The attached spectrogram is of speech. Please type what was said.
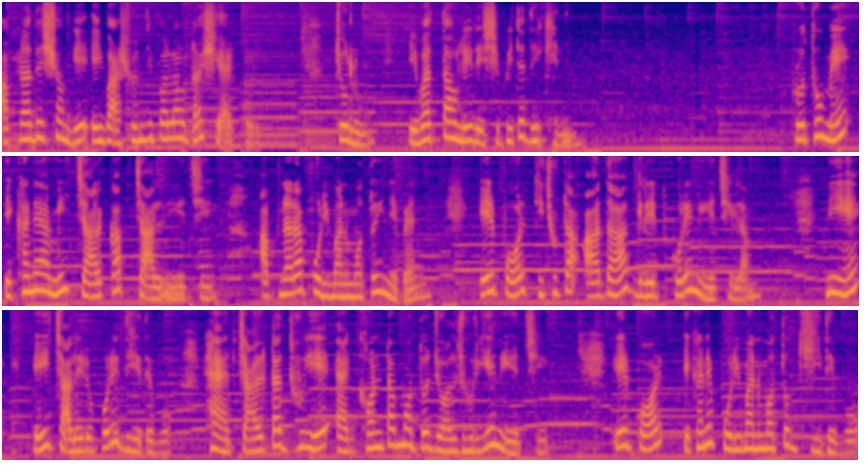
আপনাদের সঙ্গে এই বাসন্তী পোলাওটা শেয়ার করি। চলুন, এবার তাহলে রেসিপিটা দেখে নিন প্রথমে এখানে আমি চার কাপ চাল নিয়েছি। আপনারা পরিমাণ মতোই নেবেন। এরপর কিছুটা আদা গ্রেট করে নিয়েছিলাম। নিয়ে এই চালের উপরে দিয়ে দেব। হ্যাঁ চালটা ধুয়ে এক ঘণ্টা মতো জল ঝরিয়ে নিয়েছি। এরপর এখানে পরিমাণ মতো ঘি দেব।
